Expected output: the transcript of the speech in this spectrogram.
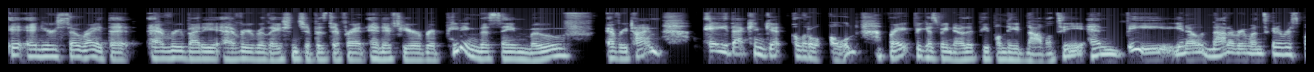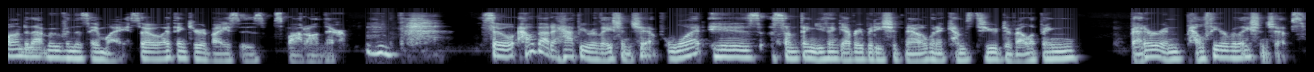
and you're so right that everybody every relationship is different and if you're repeating the same move every time a that can get a little old right because we know that people need novelty and b you know not everyone's going to respond to that move in the same way so i think your advice is spot on there mm-hmm. So, how about a happy relationship? What is something you think everybody should know when it comes to developing better and healthier relationships?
